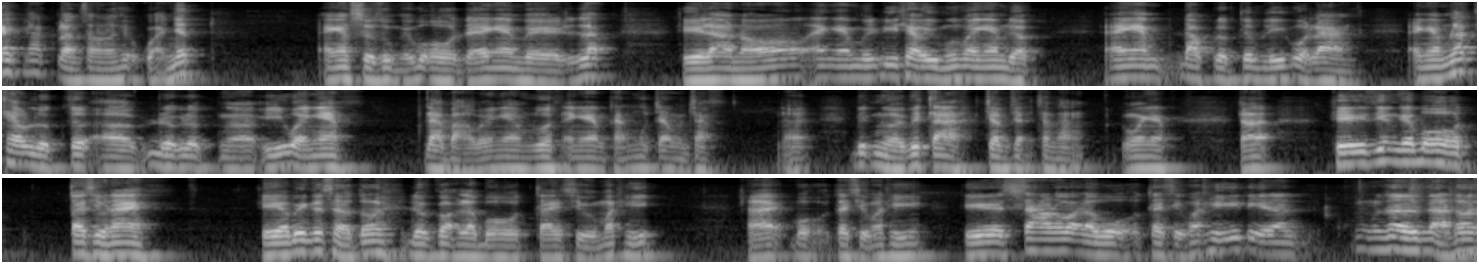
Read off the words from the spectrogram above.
cách lắc làm sao nó hiệu quả nhất. Anh em sử dụng cái bộ hột để anh em về lắc thì là nó anh em mới đi theo ý muốn của anh em được. Anh em đọc được tâm lý của làng anh em lắc theo được uh, được được uh, ý của anh em đảm bảo với anh em luôn anh em thắng 100 phần trăm. Đấy biết người biết ta trăm trận trăm thắng đúng không anh em? Đấy thì riêng cái bộ hột tài xỉu này thì ở bên cơ sở tôi được gọi là bộ hột tài xỉu mắt hí. Đấy bộ tài xỉu mắt hí. Thì sao nó gọi là bộ tài xỉu mắt hí thì cũng rất đơn giản thôi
